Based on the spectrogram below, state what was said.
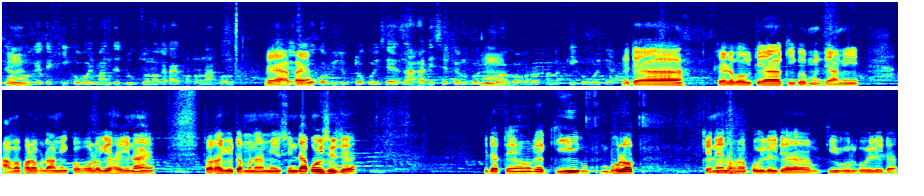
যে আপোনালোকে এতিয়া কি ক'ব ইমান যে দুখজনক এটা ঘটনা হ'ল। এয়া, পাই। তেওঁলোকক অভিযুক্ত কৰিছে এজাহাৰ দিছে তেওঁলোকৰ শিৱসাগৰ সদৰ থানাত। কি ক'ব এতিয়া? এতিয়া তেওঁলোকক এতিয়া কি কৰিম এতিয়া আমি আমাৰ ফালৰ পৰা আমি ক'বলগীয়া হেৰি নাই। তথাপিও তাৰমানে আমি চিন্তা কৰিছোঁ যে এতিয়া তেওঁলোকে কি ভুলত কেনেধৰণে কৰিলে এতিয়া কি ভুল কৰিলে এতিয়া।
